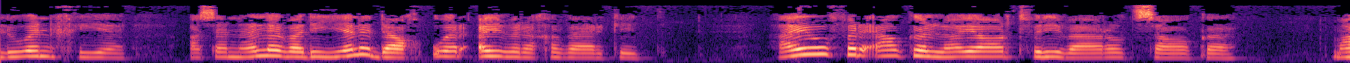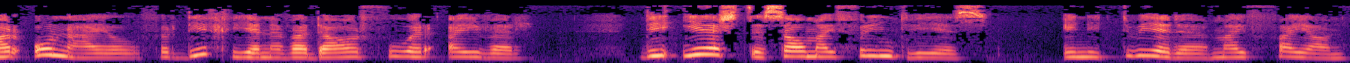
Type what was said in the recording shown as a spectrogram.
loon gee, as aan hulle wat die hele dag oor uiverig gewerk het heil vir elke luiaard vir die wereldsake, maar onheil vir diegene wat daarvoor uiver. Die eerste sal my vriend wees, en die tweede my vijand.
